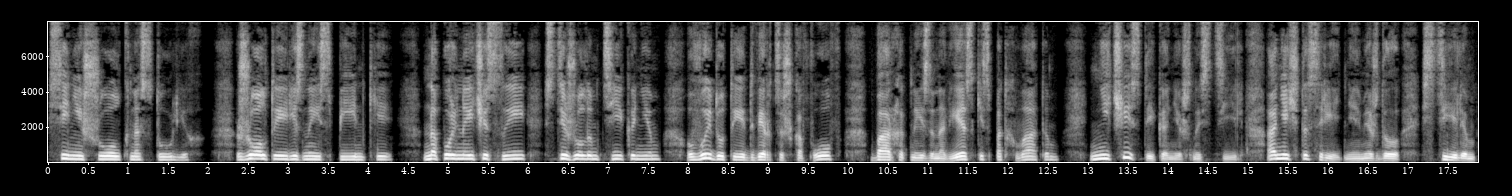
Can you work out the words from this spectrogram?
Синий шелк на стульях, желтые резные спинки, напольные часы с тяжелым тиканьем, выдутые дверцы шкафов, бархатные занавески с подхватом. Не чистый, конечно, стиль, а нечто среднее между стилем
